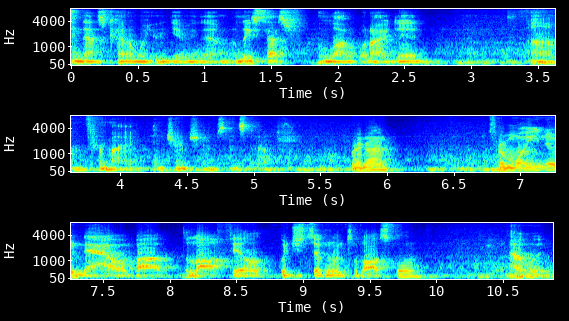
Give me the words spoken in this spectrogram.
and that's kind of what you're giving them. At least that's a lot of what I did um, for my internships and stuff. Right on. From what you know now about the law field, would you still go into law school? I would.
